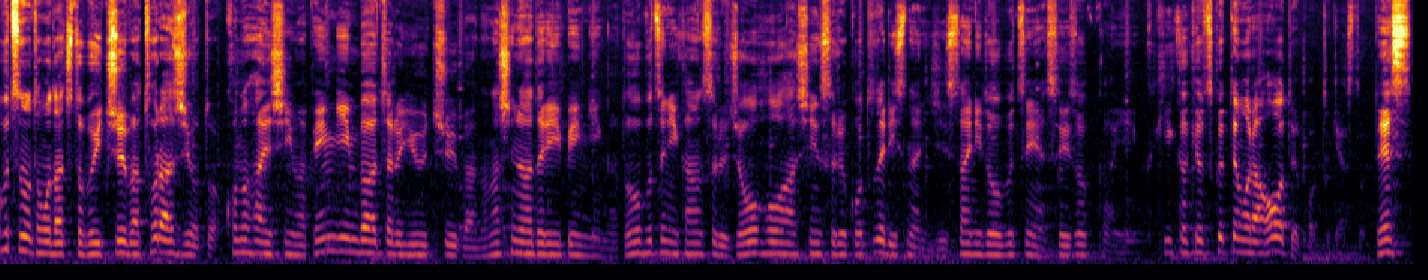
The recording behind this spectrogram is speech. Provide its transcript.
物の友達と VTuber とラジオとこの配信はペンギンバーチャル YouTuber 七種のアデリーペンギンが動物に関する情報を発信することでリスナーに実際に動物園や水族館へ行くきっかけを作ってもらおうというポッドキャストです。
